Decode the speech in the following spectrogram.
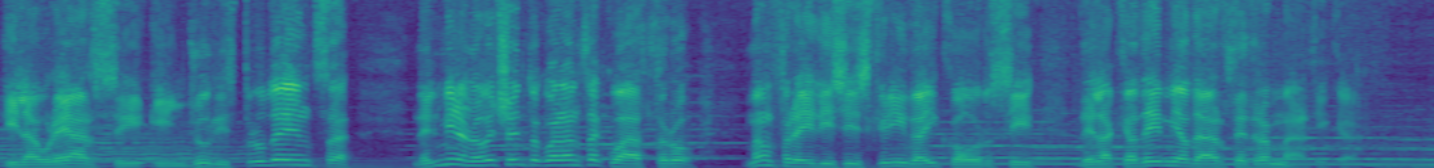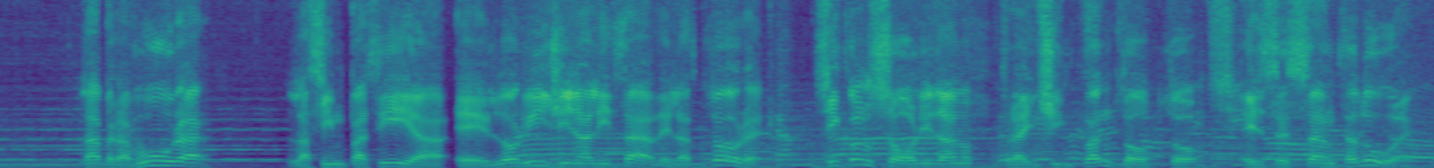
di laurearsi in giurisprudenza, nel 1944 Manfredi si iscrive ai corsi dell'Accademia d'Arte Drammatica. La bravura, la simpatia e l'originalità dell'attore si consolidano fra il 58 e il 62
